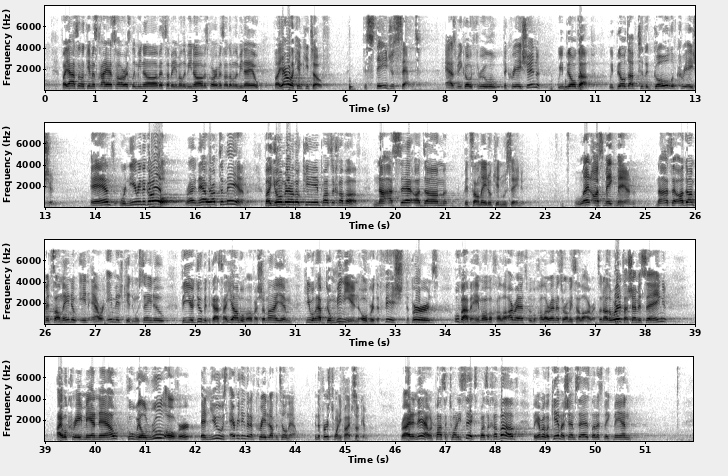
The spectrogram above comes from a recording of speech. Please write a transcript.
The stage is set. As we go through the creation, we build up. We build up to the goal of creation. And we're nearing the goal. Right? Now we're up to man. Vayomer Elokim Pasachavav. Naaseh Adam Kin. Let us make man. Naaseh Adam in our image Kid Bitgas Hayam Uva. He will have dominion over the fish, the birds, in other words, Hashem is saying, I will create man now who will rule over and use everything that I've created up until now in the first 25 sukkim. Right? And now in Pasuk 26, Pasuk Chavav, Vayomer Lakim, Hashem says, let us make man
